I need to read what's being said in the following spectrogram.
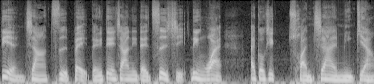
店家自备，等于店家你得自己另外爱过去传家的物件。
